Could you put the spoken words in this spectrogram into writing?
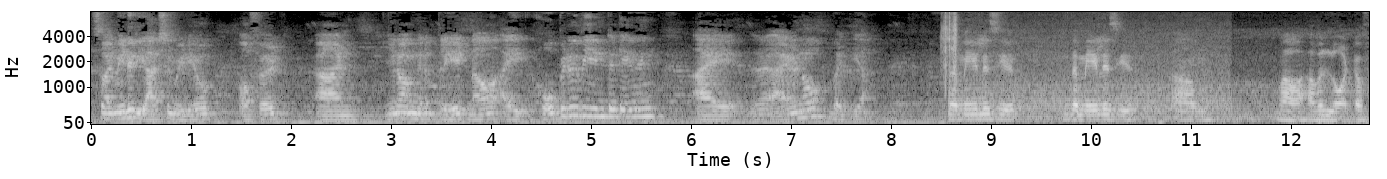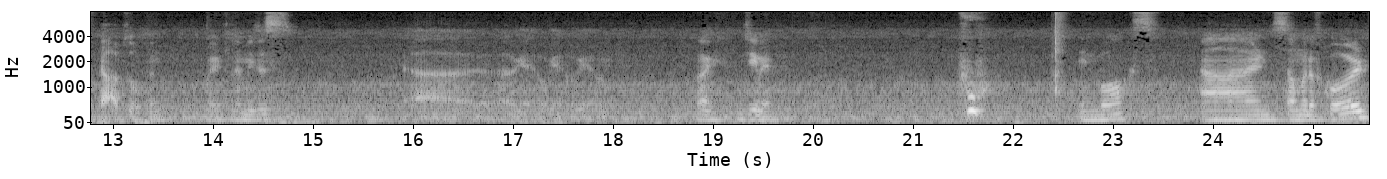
So I made a reaction video of it, and you know I'm gonna play it now. I hope it will be entertaining. I I don't know, but yeah. The mail is here. The mail is here. Um, wow, I have a lot of tabs open. Wait, let me just. Uh, okay, okay, okay, okay. Okay, Gmail. Whew. Inbox and summer of code.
